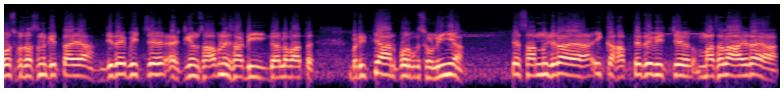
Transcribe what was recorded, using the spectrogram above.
ਰੋਸ ਪ੍ਰਦਰਸ਼ਨ ਕੀਤਾ ਆ, ਜਿਹਦੇ ਵਿੱਚ ਐਸਡੀਐਮ ਸਾਹਿਬ ਨੇ ਸਾਡੀ ਗੱਲਬਾਤ ਬੜੀ ਧਿਆਨਪੂਰਵਕ ਸੁਣੀ ਆ ਤੇ ਸਾਨੂੰ ਜਿਹੜਾ ਆ, ਇੱਕ ਹਫ਼ਤੇ ਦੇ ਵਿੱਚ ਮਸਲਾ ਜਿਹੜਾ ਆ,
